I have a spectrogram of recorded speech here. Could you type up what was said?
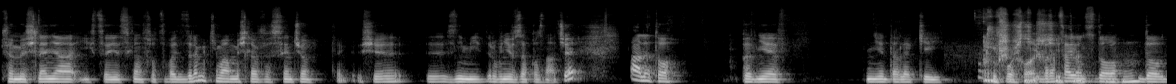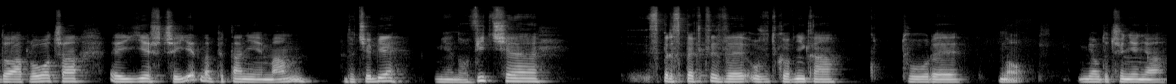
przemyślenia i chcę je skonfrontować z Remkiem, a myślę, że z chęcią się y, z nimi również zapoznacie, ale to pewnie w niedalekiej przyszłości. Wracając tak. do, mhm. do, do Apple Watcha, jeszcze jedno pytanie mam do Ciebie, mianowicie z perspektywy użytkownika, który no, miał do czynienia,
